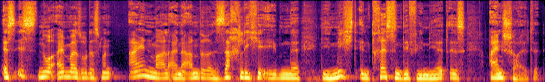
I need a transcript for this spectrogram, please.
Es ist nur einmal so, dass man einmal eine andere sachliche Ebene, die nicht interessendefiniert ist, einschaltet,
